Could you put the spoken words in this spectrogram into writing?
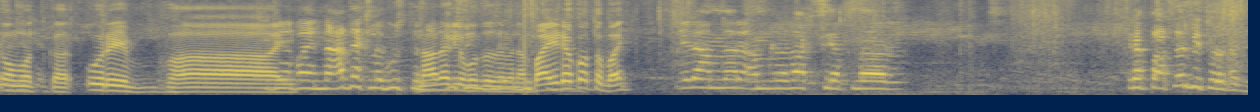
চমৎকার। ওরে ভাই। ভাই না দেখলে বুঝতে না দেখলে বোঝা যাবে না। ভাই এটা কত ভাই? এটা আপনার আমরা রাখছি আপনার এটা পাঁচের ভিতরে থাকব।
